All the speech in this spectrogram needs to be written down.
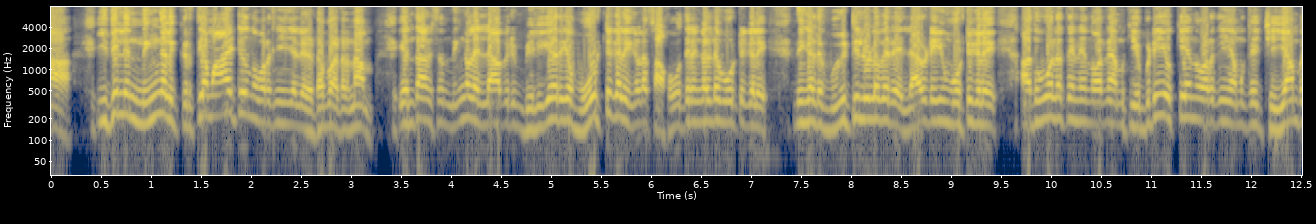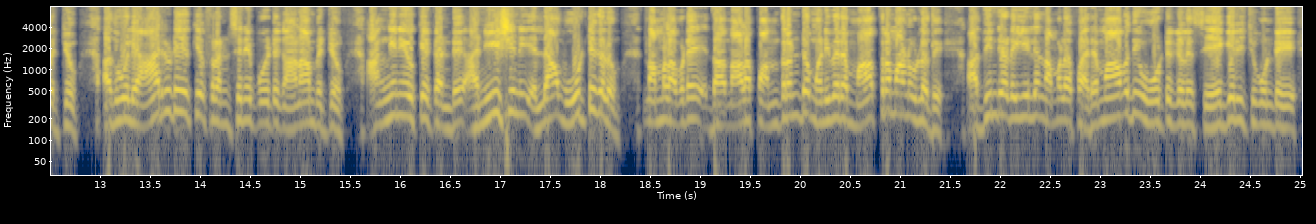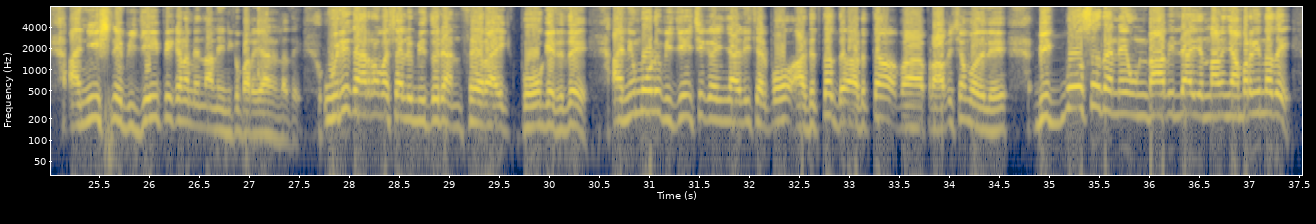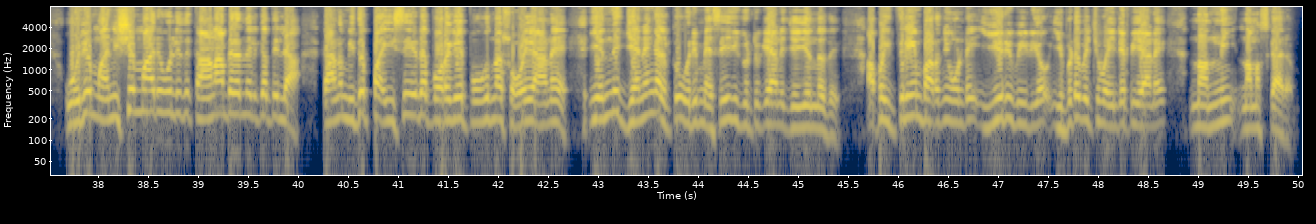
ഇതിൽ നിങ്ങൾ കൃത്യമായിട്ട് എന്ന് പറഞ്ഞു കഴിഞ്ഞാൽ ഇടപെടണം. എന്താണെന്ന് വെച്ചാൽ നിങ്ങൾ എല്ലാവരും വിലയേറിയ വോട്ടുകൾ നിങ്ങളുടെ സഹോദരങ്ങളുടെ വോട്ടുകൾ നിങ്ങളുടെ വീട്ടിലുള്ളവരെ എല്ലാവരുടെയും വോട്ടുകൾ അതുപോലെ തന്നെ എന്ന് പറഞ്ഞാൽ നമുക്ക് എവിടെയൊക്കെ എന്ന് പറഞ്ഞ് നമുക്ക് ചെയ്യാൻ പറ്റും. അതുപോലെ ആരുടെയൊക്കെ ഫ്രണ്ട്സിനെ പോയിട്ട് കാണാൻ പറ്റും. അങ്ങനെയൊക്കെ കണ്ട് അനീഷിന് എല്ലാ വോട്ടുകളും നമ്മൾ അവിടെ നാളെ പന്ത്രണ്ട് മണിവരെ മാത്രമാണ് ഉള്ളത് അതിന്റെ ഇടയിൽ നമ്മൾ പരമാവധി വോട്ടുകൾ ശേഖരിച്ചുകൊണ്ട് അനീഷിനെ വിജയിപ്പിക്കണം എന്നാണ് എനിക്ക് പറയാനുള്ളത്. ഒരു കാരണവശാലും ഇതൊരു അൺഫെയർ ആയി പോകരുത്. അനുമോൾ വിജയിച്ചു കഴിഞ്ഞാൽ ചിലപ്പോൾ അടുത്ത അടുത്ത പ്രാവശ്യം മുതൽ ബിഗ് ബോസ് തന്നെ ഉണ്ടാവില്ല എന്നാണ് ഞാൻ പറയുന്നത്. ഒരു മനുഷ്യന്മാർ പോലും ഇത് കാണാൻ വരെ നിൽക്കത്തില്ല. കാരണം ഇത് പൈസയുടെ പുറകെ പോകുന്ന ഷോയാണ് എന്ന് ജനങ്ങൾക്ക് ഒരു മെസ്സേജ് കിട്ടുകയാണ് ചെയ്യുന്നത്. അപ്പോൾ ഇത്രയും പറഞ്ഞുകൊണ്ട് ഈ ഒരു വീഡിയോ ഇവിടെ വെച്ച് വൈൻഡപ്പ് ചെയ്യാണ്. നന്ദി നമസ്കാരം.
